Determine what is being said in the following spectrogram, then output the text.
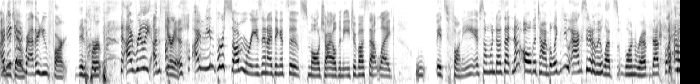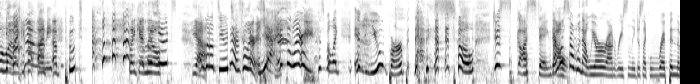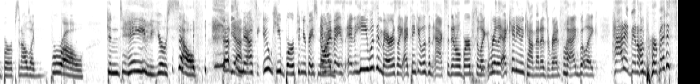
I, I think too. I'd rather you fart than burp. I really I'm serious. I mean, for some reason, I think it's a small child in each of us that like. w- It's funny if someone does that. Not all the time, but like if you accidentally lets one rip, that's like Oh, what, like funny. a, a poot, like a little toot. yeah, a little toot. Yeah, it's hilarious. Yeah, it's hilarious. But like, if you burp, that is so disgusting. There was oh. someone that we were around recently, just like ripping the burps, and I was like, bro. Contain yourself. That's Yeah. nasty. Ew, he burped in your face. No, in my I- face, and he was embarrassed. Like I think it was an accidental burp, so like really, I can't even count that as a red flag. But like, had it been on purpose,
